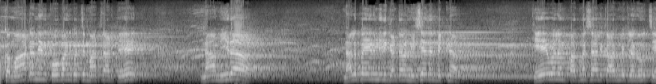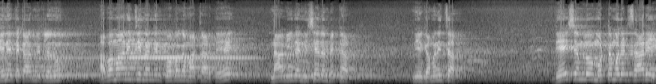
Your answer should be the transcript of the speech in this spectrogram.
ఒక మాట నేను కోపానికి వచ్చి మాట్లాడితే నా మీద నలభై ఎనిమిది గంటల నిషేధం పెట్టినారు కేవలం పద్మశాలి కార్మికులను చేనేత కార్మికులను అవమానించిందని నేను కోపంగా మాట్లాడితే నా మీద నిషేధం పెట్టినారు. మీరు గమనించాలి. దేశంలో మొట్టమొదటిసారి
